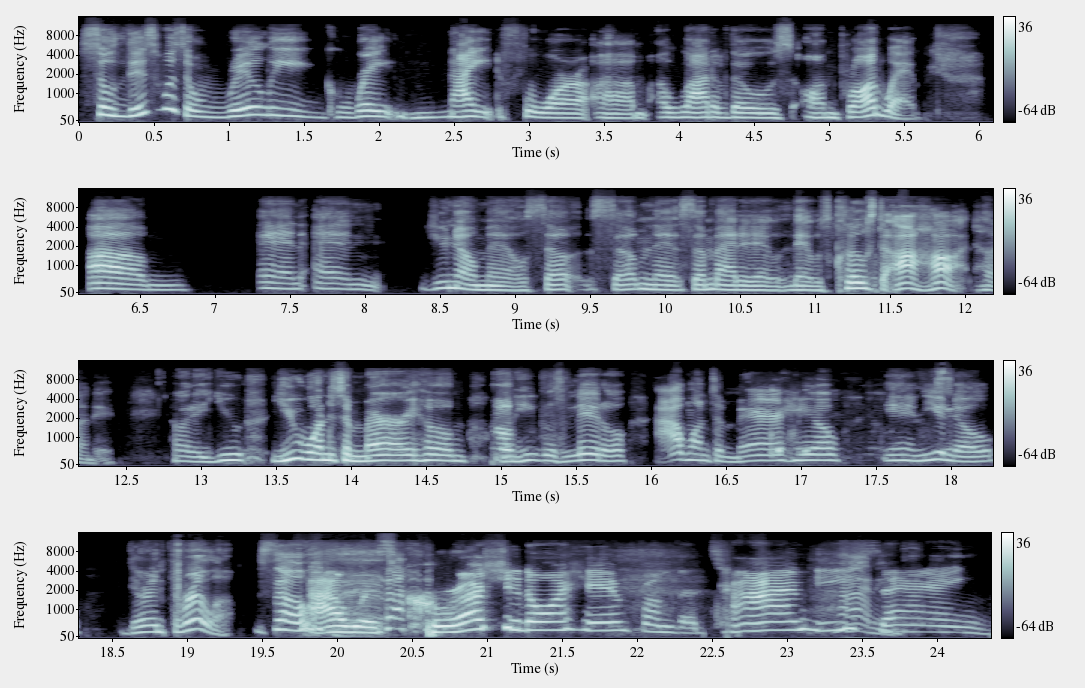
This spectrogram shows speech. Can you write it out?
So this was a really great night for um, a lot of those on Broadway. Um, and and you know, Mel, so some that somebody that, that was close to our heart, honey. Honey, you you wanted to marry him when he was little. I wanted to marry him, and you know, during Thriller. So I was crushing on him from the time he Honey. sang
